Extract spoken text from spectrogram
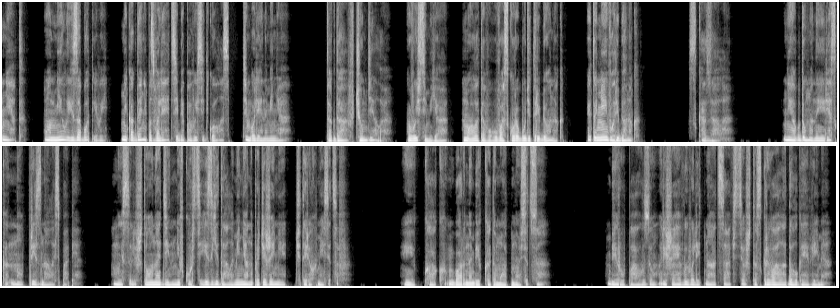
Нет, он милый и заботливый, никогда не позволяет себе повысить голос, тем более на меня. Тогда в чем дело? Вы семья. Мало того, у вас скоро будет ребенок, это не его ребенок, сказала. Необдуманно и резко, но призналась папе. Мысль, что он один не в курсе, изъедала меня на протяжении четырех месяцев. И как Барнаби к этому относится? Беру паузу, решая вывалить на отца все, что скрывала долгое время.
